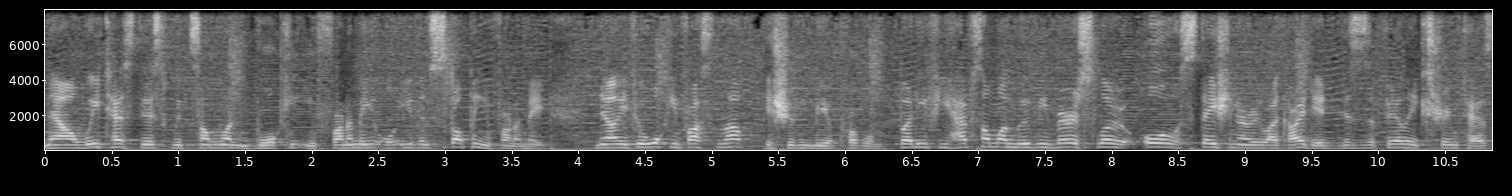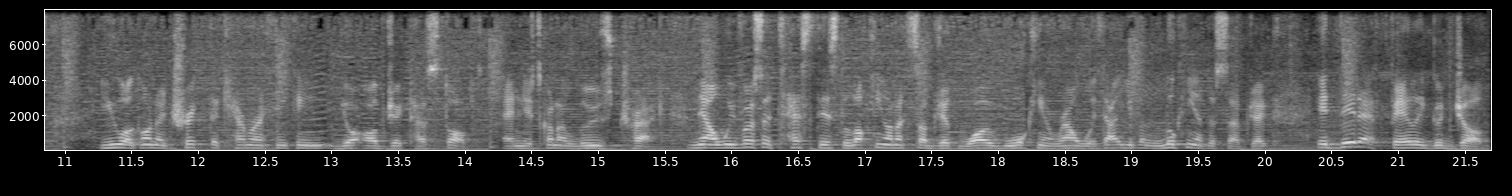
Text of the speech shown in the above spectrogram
Now we test this with someone walking in front of me or even stopping in front of me. Now if you're walking fast enough, it shouldn't be a problem. But if you have someone moving very slow or stationary like I did, this is a fairly extreme test, you are going to trick the camera thinking your object has stopped and it's going to lose track. Now we've also tested this locking on a subject while walking around without even looking at the subject. It did a fairly good job.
